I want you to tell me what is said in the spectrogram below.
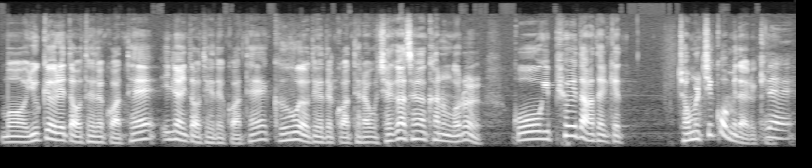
뭐 6개월 있다 어떻게 될 것 같아? 1년 있다 어떻게 될 것 같아? 그 후에 어떻게 될 것 같아?라고 제가 생각하는 거를 거기 표에다가 이렇게 점을 찍고 옵니다. 이렇게. 네.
